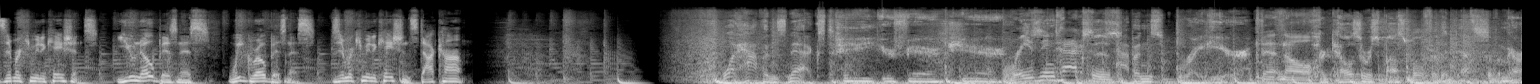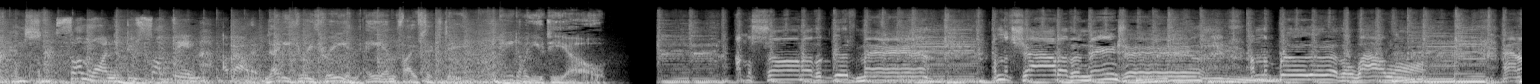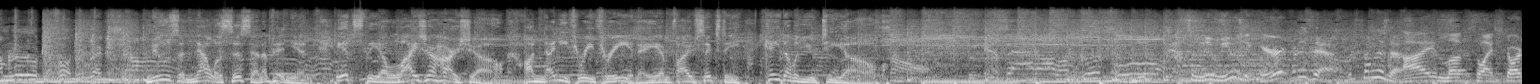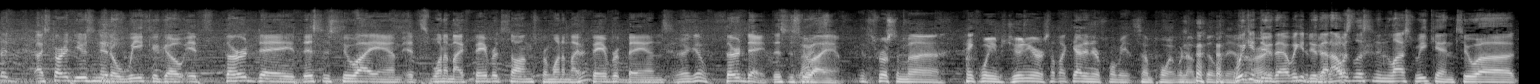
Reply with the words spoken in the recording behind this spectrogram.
Zimmer Communications. You know business. We grow business. ZimmerCommunications.com. What happens next Pay your fair share. Raising taxes. happens right here. Fentanyl. Cartels are responsible for the deaths of Americans. Someone do something about it. 93.3 and AM 560. KWTO. I'm the son of a good man. I'm the child of an angel. I'm the brother of a wild one. And I'm looking for direction. News, analysis, and opinion. It's the Elijah Haahr Show on 93.3 and AM 560. KWTO. Is that all I'm good for? Some new music, Eric. What is that? What song is that? I love. So I started. I started using it a week ago. It's Third Day. This is who I am. It's one of my favorite songs from one of my favorite bands. there you go. Third Day. This is who I am. You throw some uh, Hank Williams Jr. or something like that in there for me at some point when I'm filling in. We can do right? that. We can do that. I was listening last weekend to uh,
